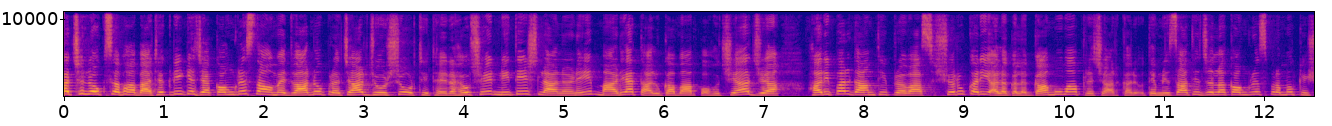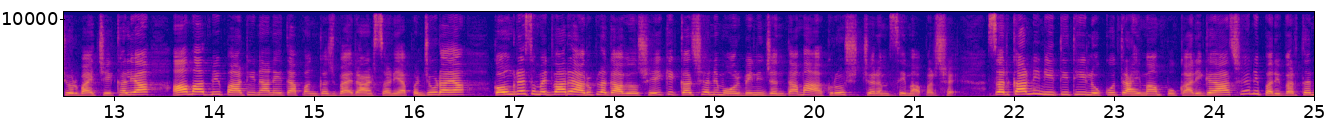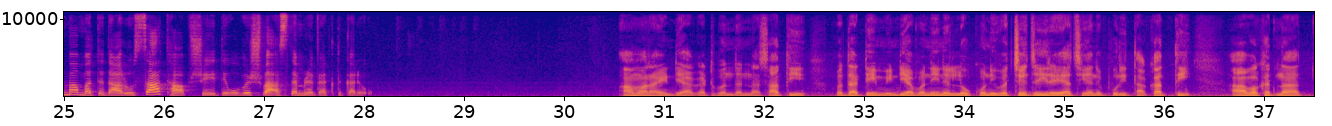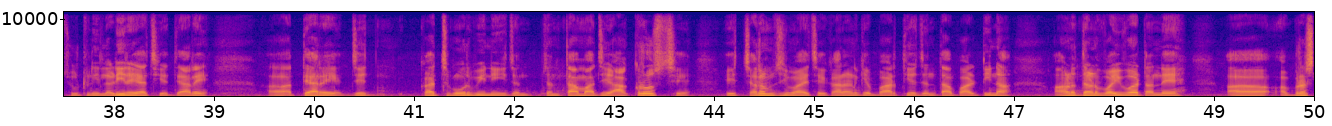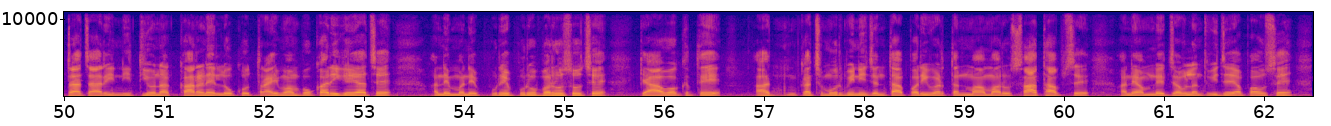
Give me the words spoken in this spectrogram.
કચ્છ લોકસભા બેઠકની કે જ્યાં કોંગ્રેસના ઉમેદવારનો પ્રચાર જોરશોરથી થઈ રહ્યો છે, નીતિશ લાલણે માળિયા તાલુકામાં પહોંચ્યા, જ્યાં હરિપર ગામથી પ્રવાસ શરૂ કરી અલગ અલગ ગામોમાં પ્રચાર કર્યો. તેમની સાથે જિલ્લા કોંગ્રેસ પ્રમુખ કિશોરભાઈ ચેખલિયા, આમ આદમી પાર્ટીના નેતા પંકજભાઈ રાણસણિયા પણ જોડાયા. કોંગ્રેસ ઉમેદવારે આરોપ લગાવ્યો છે કે કચ્છ અને મોરબીની જનતામાં આક્રોશ ચરમસીમા પર છે. સરકારની નીતિથી લોકો ત્રાહિમામ પોકારી ગયા છે અને પરિવર્તનમાં મતદારો સાથ આપશે તેવો વિશ્વાસ તેમણે વ્યક્ત કર્યો. અમારા ઇન્ડિયા ગઠબંધનના સાથી બધા ટીમ ઇન્ડિયા બનીને લોકોની વચ્ચે જઈ રહ્યા છીએ અને પૂરી તાકાતથી આ વખતના ચૂંટણી લડી રહ્યા છીએ. ત્યારે અત્યારે જે કચ્છ મોરબીની જનતામાં જે આક્રોશ છે એ ચરમસીમાએ છે. કારણ કે ભારતીય જનતા પાર્ટીના અણધણ વહીવટ અને ભ્રષ્ટાચારી નીતિઓના કારણે લોકો ત્રાઈમામ પોકારી ગયા છે અને મને પૂરેપૂરો ભરોસો છે કે આ વખતે આ કચ્છ મોરબીની જનતા પરિવર્તનમાં અમારો સાથ આપશે અને અમને જવલંત વિજય અપાવશે.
